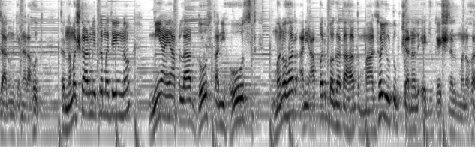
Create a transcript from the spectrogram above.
जाणून घेणार आहोत. तर नमस्कार मित्रमैत्रिणींनो मी आहे आपला दोस्त आणि होस्ट मनोहर आणि आपण बघत आहात माझं यूट्यूब चॅनल एज्युकेशनल मनोहर.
